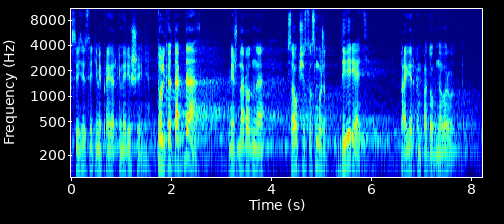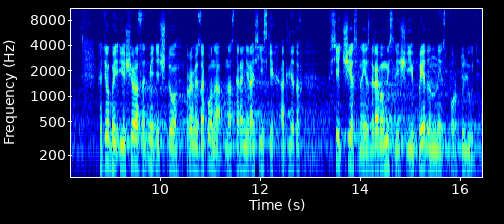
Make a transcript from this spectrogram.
в связи с этими проверками решения. Только тогда международное сообщество сможет доверять проверкам подобного рода. Хотел бы еще раз отметить, что кроме закона на стороне российских атлетов все честные, здравомыслящие и преданные спорту люди.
